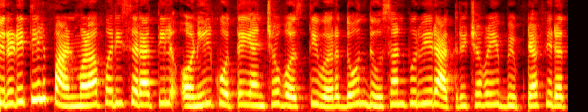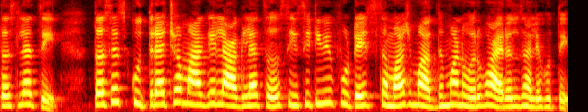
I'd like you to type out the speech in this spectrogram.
शिर्डीतील पानमळा परिसरातील अनिल कोते यांच्या वस्तीवर दोन दिवसांपूर्वी रात्रीच्या वेळी बिबट्या फिरत असल्याचे तसेच कुत्र्याच्या मागे लागल्याचं सीसीटीव्ही फुटेज समाज माध्यमांवर व्हायरल झाले होते.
